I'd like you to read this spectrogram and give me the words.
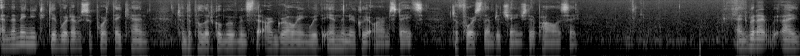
and then they need to give whatever support they can to the political movements that are growing within the nuclear armed states to force them to change their policy. And when I, I,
